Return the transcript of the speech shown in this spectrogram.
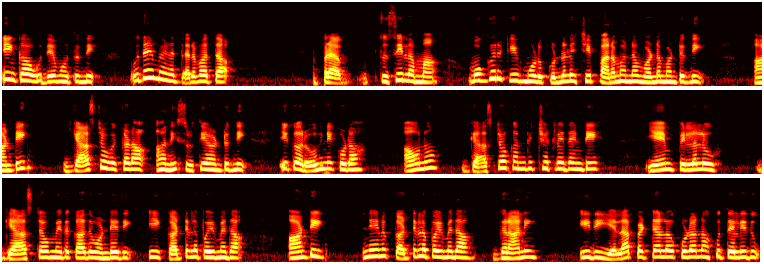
ఇంకా ఉదయం అవుతుంది ఉదయమైన తర్వాత ప్ర సుశీలమ్మ ముగ్గురికి మూడు కుండలిచ్చి పరమన్నం వండమంటుంది. ఆంటీ గ్యాస్ స్టవ్ ఎక్కడా? అని శృతి అంటుంది. ఇక రోహిణి కూడా అవును గ్యాస్ స్టవ్ కనిపించట్లేదేంటి? ఏం పిల్లలు గ్యాస్ స్టవ్ మీద కాదు వండేది ఈ కట్టెల పొయ్యి మీద. ఆంటీ నేను కట్టెల పొయ్యి మీద. గ్రాని ఇది ఎలా పెట్టాలో కూడా నాకు తెలీదు.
